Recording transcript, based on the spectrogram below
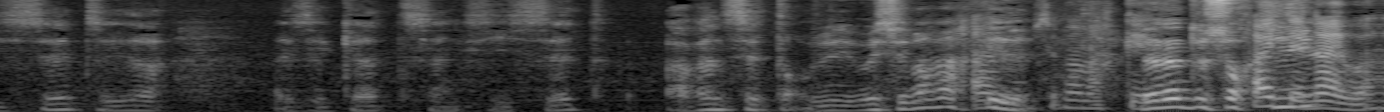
17, il a, c'est 4, 5, 6, 7, à 27 ans. Mais, mais c'est pas あ marqué. c'est pas marqué La date de 書いて sortie, ないわ。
